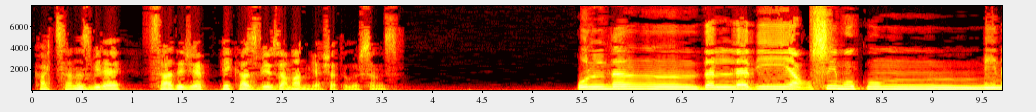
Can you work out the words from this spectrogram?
Kaçsanız bile sadece pek az bir zaman yaşatılırsınız. قُلْ مَنْ ذَا الَّذ۪ي يَعْصِمُكُمْ مِنَ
